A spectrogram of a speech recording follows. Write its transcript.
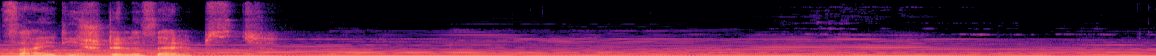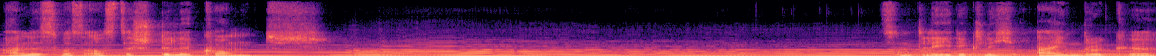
Sei die Stille selbst. Alles, was aus der Stille kommt, sind lediglich Eindrücke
